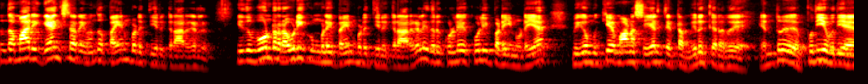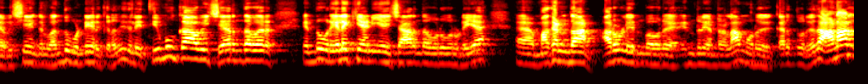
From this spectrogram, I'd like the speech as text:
இந்த மாதிரி கேங்ஸ்டரை வந்து பயன்படுத்தி இருக்கிறார்கள் இது போன்ற ரவுடி கும்பலை பயன்படுத்தி இருக்கிறார்கள் இதற்குள்ளே கூலிப்படையினுடைய மிக முக்கியமான செயல் திட்டம் இருக்கிறது என்று புதிய புதிய விஷயங்கள் வந்து கொண்டே இருக்கிறது. இதில் திமுகவை சேர்ந்தவர் என்று ஒரு இலக்கிய அணியை சார்ந்த ஒருவருடைய மகன்தான் அருள் என்பவர் என்று என்றெல்லாம் ஒரு கருத்து வருகிறது. ஆனால்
